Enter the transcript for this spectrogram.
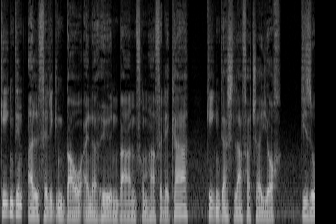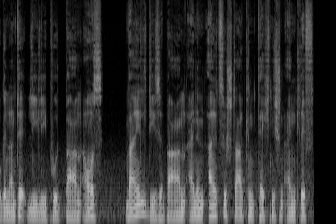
gegen den allfälligen Bau einer Höhenbahn vom HVDK gegen das Lafatscher Joch, die sogenannte Lilliputbahn aus, weil diese Bahn einen allzu starken technischen Eingriff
